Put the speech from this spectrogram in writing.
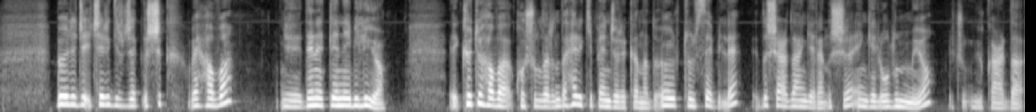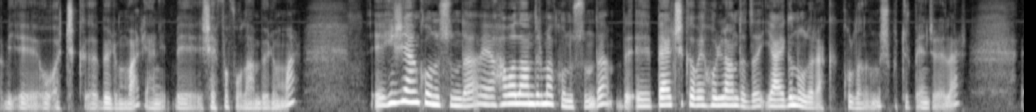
Böylece içeri girecek ışık ve hava e, denetlenebiliyor. E, kötü hava koşullarında her iki pencere kanadı örtülse bile dışarıdan gelen ışığı engel olunmuyor. Çünkü yukarıda e, o açık e, bölüm var yani e, şeffaf olan bölüm var. E, hijyen konusunda veya havalandırma konusunda e, Belçika ve Hollanda'da yaygın olarak kullanılmış bu tür pencereler.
